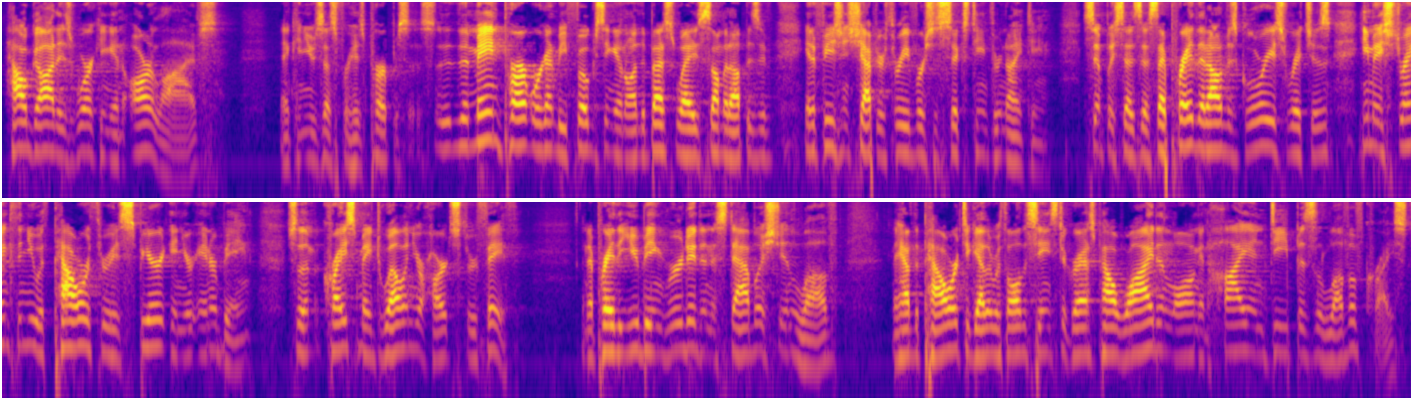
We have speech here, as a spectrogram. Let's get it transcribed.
how God is working in our lives and can use us for his purposes. The main part we're going to be focusing in on, the best way to sum it up, is in Ephesians chapter 3, verses 16 through 19. It simply says this I pray that out of his glorious riches he may strengthen you with power through his spirit in your inner being, so that Christ may dwell in your hearts through faith. And I pray that you, being rooted and established in love, They have the power, together with all the saints, to grasp how wide and long and high and deep is the love of Christ,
